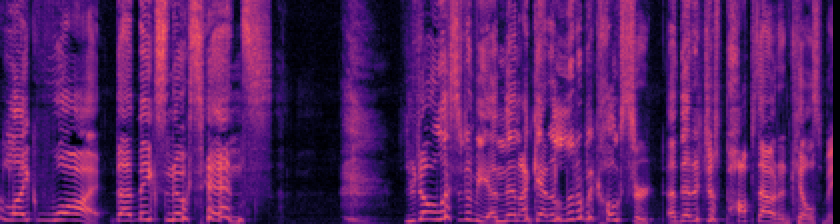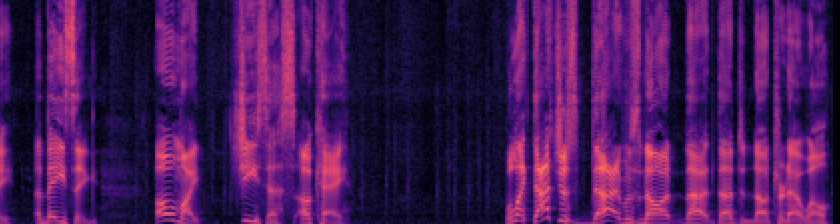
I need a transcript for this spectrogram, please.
Like what? That makes no sense. You don't listen to me, and then I get a little bit closer, and then it just pops out and kills me. Amazing. Oh my Jesus. Okay. Well, like that just that was not that that did not turn out well.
